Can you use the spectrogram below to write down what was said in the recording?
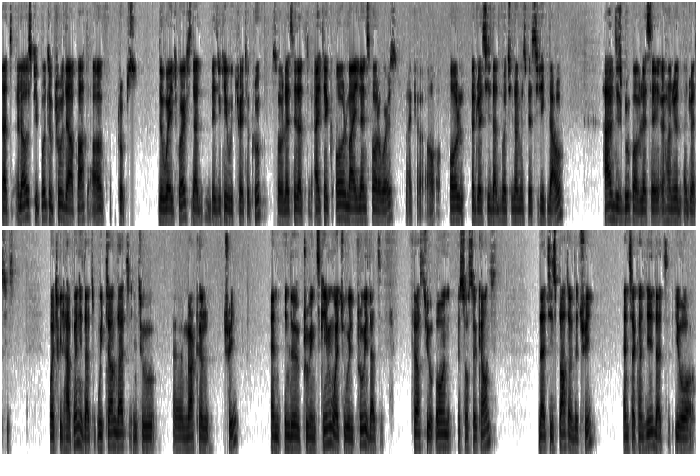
that allows people to prove they are part of groups. The way it works that basically we create a group. So let's say that I take all my lens followers, like uh, all addresses that voted on a specific DAO, have this group of let's say 100 addresses. What will happen is that we turn that into a Merkle tree. And in the proving scheme, what you will prove is that first you own a source account that is part of the tree. And secondly, that your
